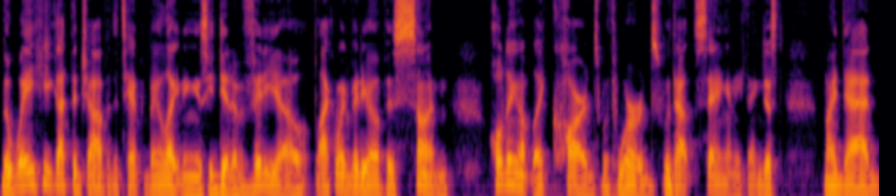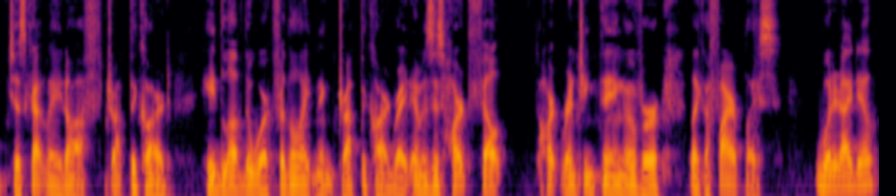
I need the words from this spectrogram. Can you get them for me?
The way he got the job at the Tampa Bay Lightning is he did a video, black and white video of his son holding up like cards with words without saying anything. Just my dad just got laid off. Drop the card. He'd love to work for the Lightning. Drop the card. Right. It was this heartfelt heart wrenching thing over like a fireplace. What did I do?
